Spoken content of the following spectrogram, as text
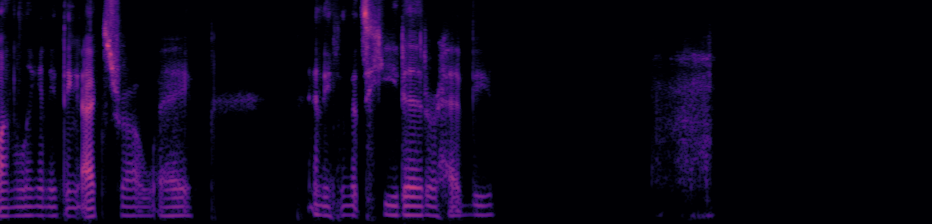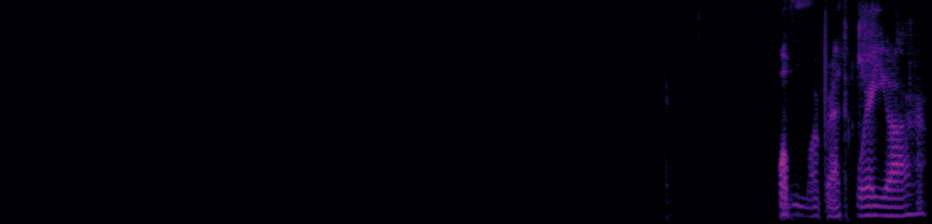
Funneling anything extra away, anything that's heated or heavy. One more breath where you are.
